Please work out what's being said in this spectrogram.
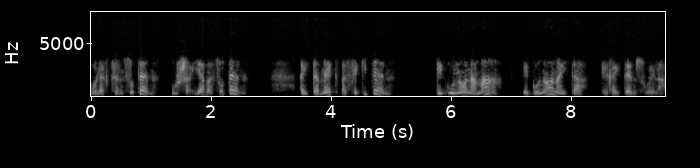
bulertzen zuten, usaia bazuten. Aitamek bazekiten, egunon ama, egunon aita erraiten zuela.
